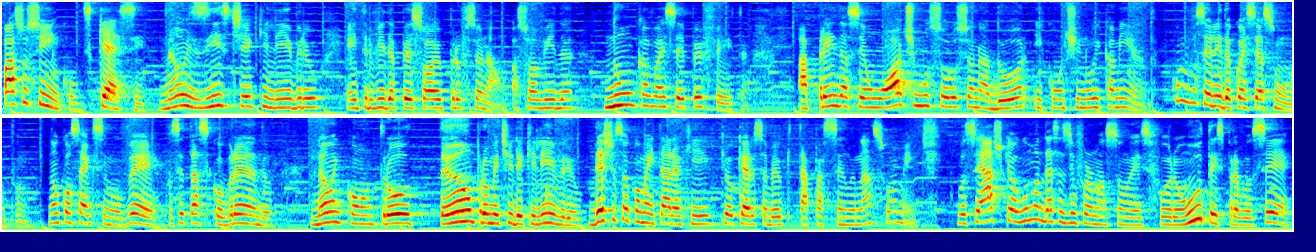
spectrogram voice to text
Passo 5. Esquece, não existe equilíbrio entre vida pessoal e profissional. A sua vida nunca vai ser perfeita. Aprenda a ser um ótimo solucionador e continue caminhando. Como você lida com esse assunto? Não consegue se mover? Você está se cobrando? Não encontrou tão prometido equilíbrio? Deixa o seu comentário aqui que eu quero saber o que está passando na sua mente. Você acha que alguma dessas informações foram úteis para você?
